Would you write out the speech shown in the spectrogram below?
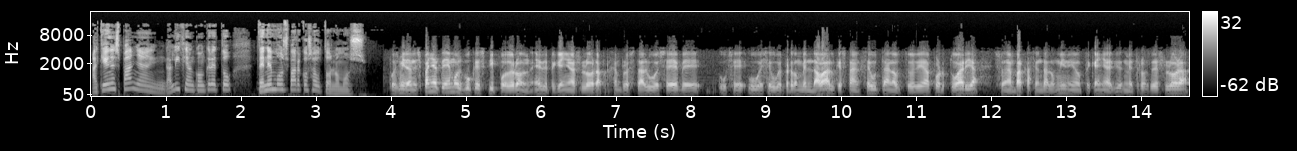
Aquí en España, en Galicia en concreto, tenemos barcos autónomos. Pues mira, en España tenemos buques tipo dron, ¿eh? de pequeña eslora. Por ejemplo, está el USV, USV perdón, Vendaval, que está en Ceuta, en la autoridad portuaria. Es una embarcación de aluminio pequeña de 10 metros de eslora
